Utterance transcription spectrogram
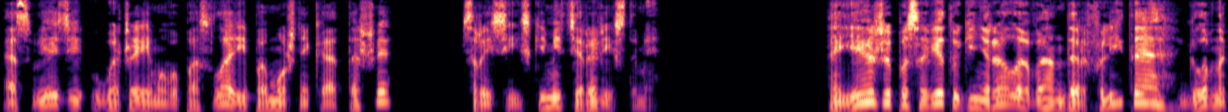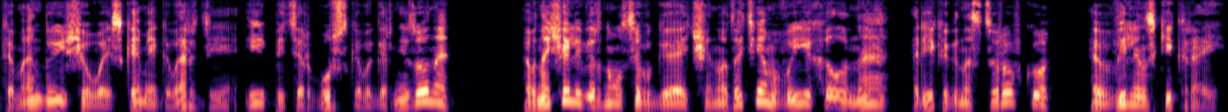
о связи уважаемого посла и помощника Атташе с российскими террористами. Я же по совету генерала Вандерфлита, главнокомандующего войсками гвардии и Петербургского гарнизона, вначале вернулся в Гачи, но затем выехал на рекогносцировку в Виленский край,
